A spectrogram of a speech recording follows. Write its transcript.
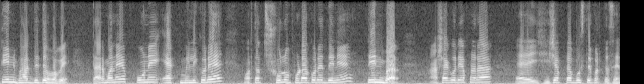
তিন ভাগ দিতে হবে। তার মানে পনে এক মিলি করে, অর্থাৎ ষোলো ফোঁটা করে দিনে তিনবার। আশা করি আপনারা এই হিসাবটা বুঝতে পারতেছেন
